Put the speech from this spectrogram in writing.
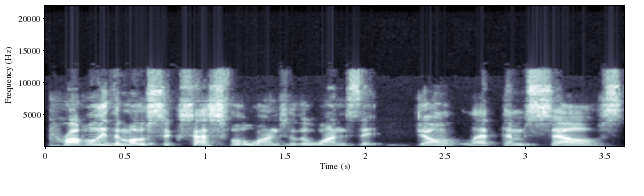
probably the most successful ones are the ones that don't let themselves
